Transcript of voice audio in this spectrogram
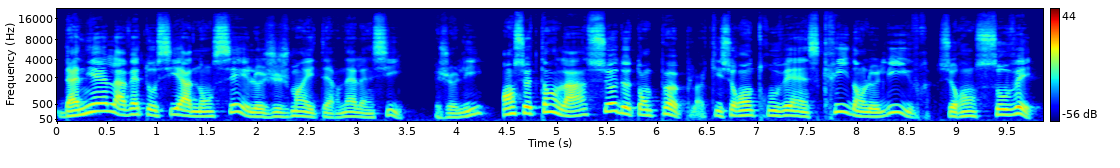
Daniel avait aussi annoncé le jugement éternel ainsi. Je lis, En ce temps-là, ceux de ton peuple qui seront trouvés inscrits dans le livre seront sauvés.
